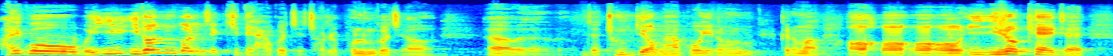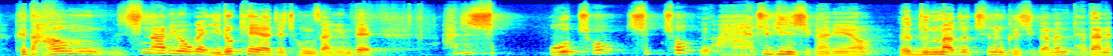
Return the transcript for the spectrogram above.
아이고, 뭐 이, 이런 걸 이제 기대하고 이제 저를 보는 거죠. 어, 이제 존경하고 이런 그러면 어허허 이렇게 이제 그 다음 시나리오가 이렇게 해야지 정상인데 한 15초, 10초 아주 긴 시간이에요. 눈 마주치는 그 시간은 대단히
